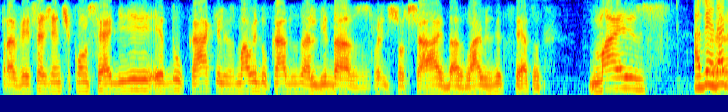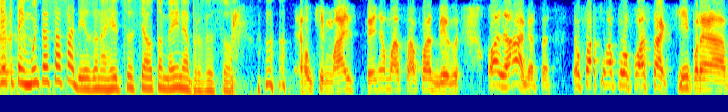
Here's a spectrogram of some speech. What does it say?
para ver se a gente consegue educar aqueles mal educados ali das redes sociais, das lives, etc. Mas a verdade é... é que tem muita safadeza na rede social também, né, professor? é o que mais tem é uma safadeza. Olha, Agatha, eu faço uma proposta aqui para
